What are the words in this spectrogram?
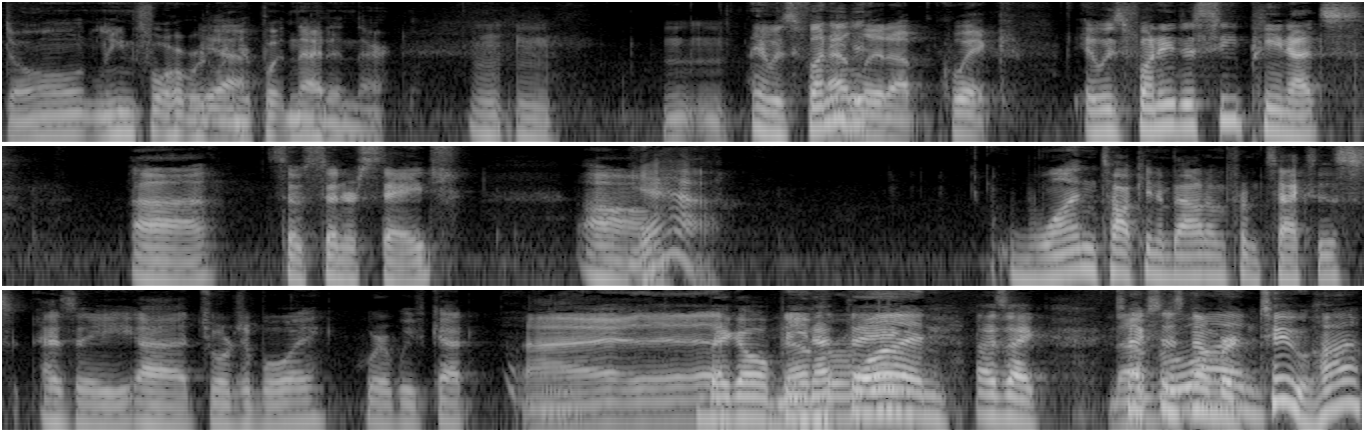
Don't lean forward Yeah. when you're putting that in there. It was funny. That to- lit up quick. it was funny to see Peanuts, uh, so center stage. yeah. One talking about him from Texas as a uh, Georgia boy, where we've got I, big old peanut number thing. I was like, Texas Number number two, huh?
